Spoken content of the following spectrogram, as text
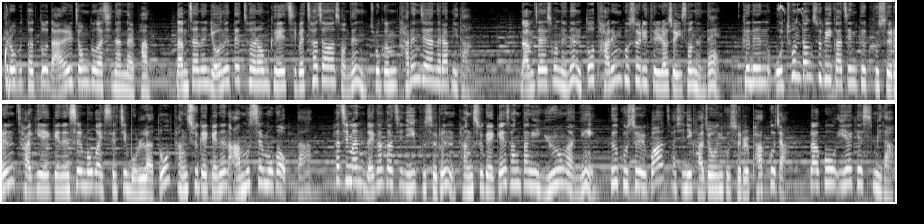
그로부터 또 나흘 정도가 지난 날 밤, 남자는 여느 때처럼 그의 집에 찾아와서는 조금 다른 제안을 합니다. 남자의 손에는 또 다른 구슬이 들려져 있었는데 그는 오촌 당숙이 가진 그 구슬은 자기에게는 쓸모가 있을지 몰라도 당숙에게는 아무 쓸모가 없다. 하지만 내가 가진 이 구슬은 당숙에게 상당히 유용하니 그 구슬과 자신이 가져온 구슬을 바꾸자 라고 이야기했습니다.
